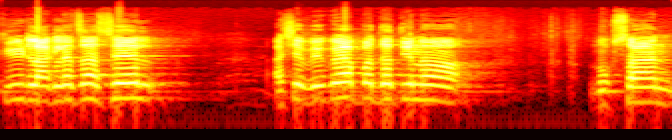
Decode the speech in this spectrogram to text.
कीड लागल्याचं असेल असे वेगवेगळ्या पद्धतीनं नुकसान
